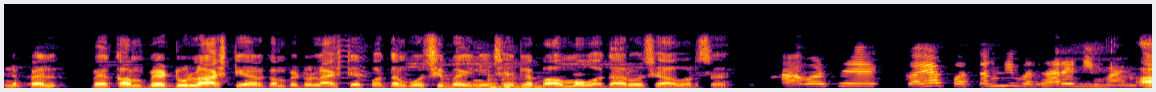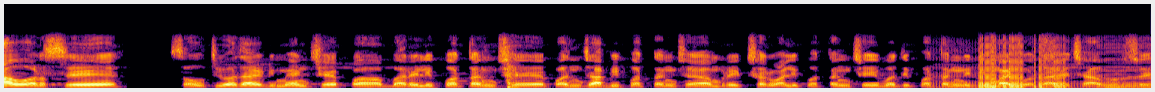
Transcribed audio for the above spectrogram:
અને compare to last year compare to last year પતંગ ઓછી બની છે એટલે ભાવમાં વધારો છે આ વર્ષે. આ વર્ષે કયા પતંગની વધારે ડિમાન્ડ આ વર્ષે સૌથી વધારે ડિમાન્ડ છે બરેલી પતંગ છે, પંજાબી પતંગ છે, અમૃતસર વાળી પતંગ છે, એ બધી પતંગની ડિમાન્ડ વધારે છે આ વર્ષે.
